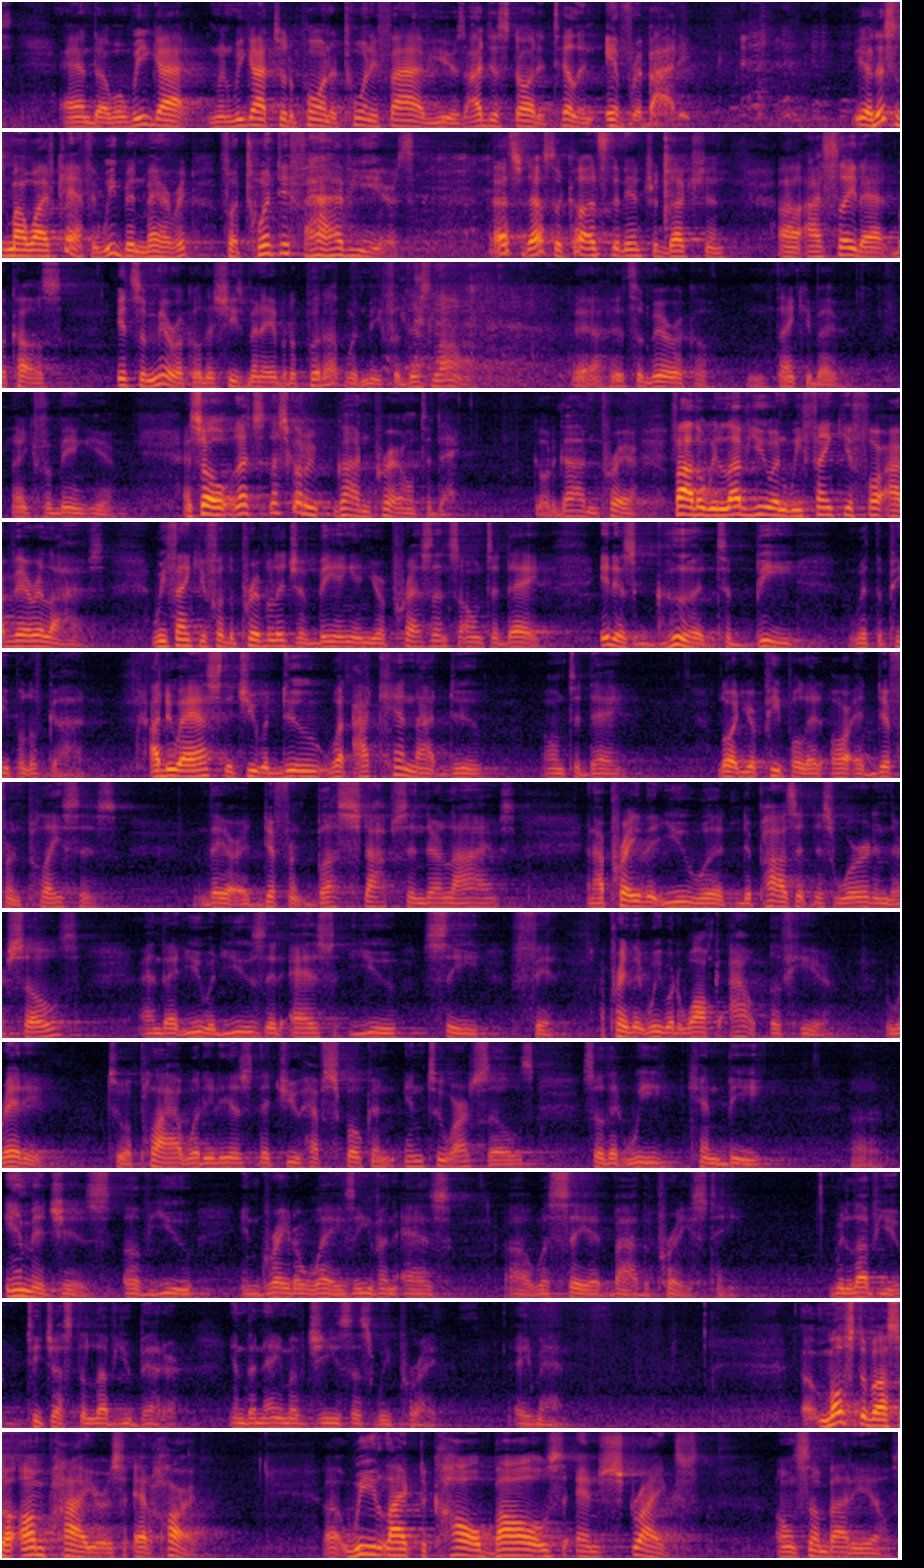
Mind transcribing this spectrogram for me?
And uh, when, we got, when we got to the point of 25 years, I just started telling everybody. Yeah, this is my wife, Kathy. We've been married for 25 years. That's, that's a constant introduction. Uh, I say that because it's a miracle that she's been able to put up with me for this long. Yeah, it's a miracle. Thank you, baby. Thank you for being here. And so let's, let's go to God in prayer on today. Go to God in prayer. Father, we love you and we thank you for our very lives. We thank you for the privilege of being in your presence on today. It is good to be with the people of God. I do ask that you would do what I cannot do on today. Lord, your people are at different places. They are at different bus stops in their lives. And I pray that you would deposit this word in their souls and that you would use it as you see fit. I pray that we would walk out of here ready to apply what it is that you have spoken into our souls so that we can be uh, images of you in greater ways, even as uh, was said by the praise team. We love you. Teach us to love you better. In the name of Jesus, we pray. Amen. Uh, most of us are umpires at heart. Uh, we like to call balls and strikes on somebody else.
